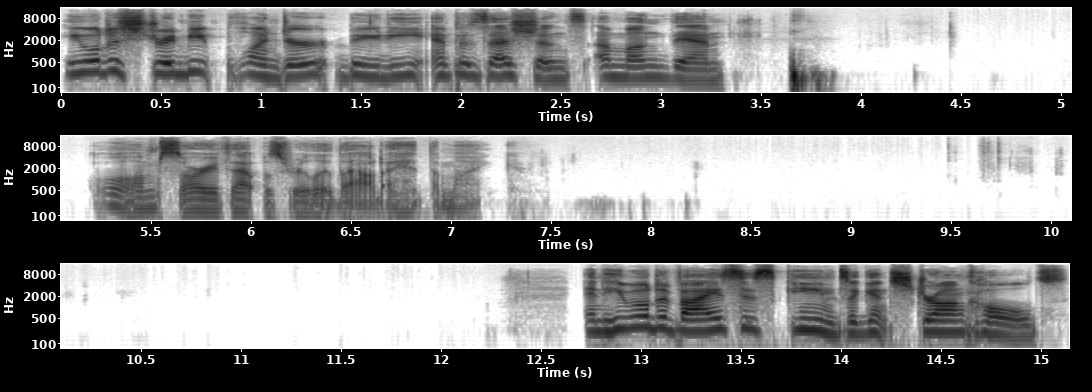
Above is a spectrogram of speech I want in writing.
He will distribute plunder, booty, and possessions among them. Oh, I'm sorry if that was really loud. I hit the mic. And he will devise his schemes against strongholds,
